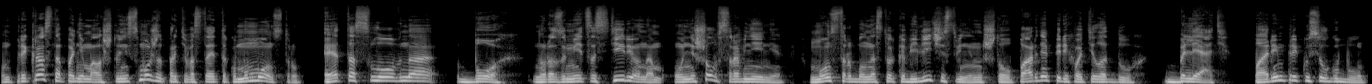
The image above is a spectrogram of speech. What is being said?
Он прекрасно понимал, что не сможет противостоять такому монстру. Это словно... бог. Но разумеется, с Тирионом он не шел в сравнение. Монстр был настолько величественен, что у парня перехватило дух. Блять. Парень прикусил губу.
